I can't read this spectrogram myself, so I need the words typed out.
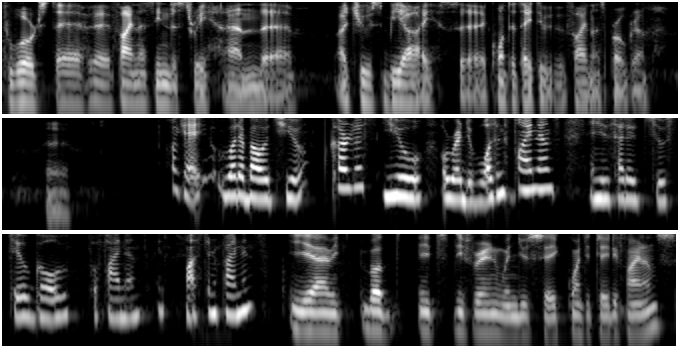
towards the uh, finance industry, and uh, I choose BI's uh, quantitative finance program. Uh, okay, what about you, Carlos? You already was in finance, and you decided to still go for finance, master in finance. Yeah, but it's different when you say quantitative finance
